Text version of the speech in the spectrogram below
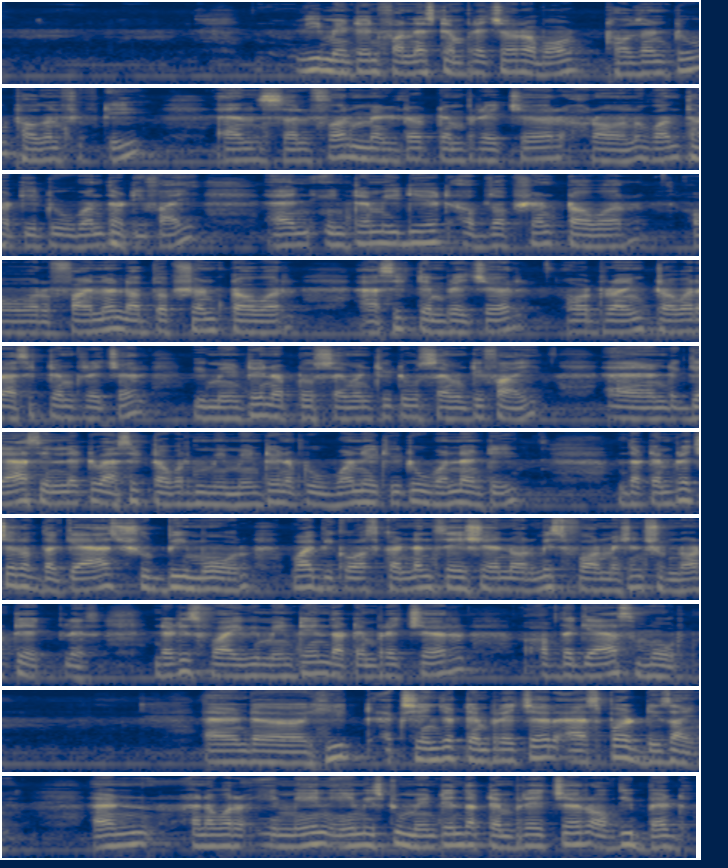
We maintain furnace temperature about 1000 to 1050 and sulfur melter temperature around 130 to 135 and intermediate absorption tower or final absorption tower acid temperature or drying tower acid temperature we maintain up to 70 to 75 and gas inlet to acid tower we maintain up to 180 to 190 the temperature of the gas should be more. Why? Because condensation or mist formation should not take place. That is why we maintain the temperature of the gas more. And uh, heat exchanger temperature as per design. And and our main aim is to maintain the temperature of the bed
